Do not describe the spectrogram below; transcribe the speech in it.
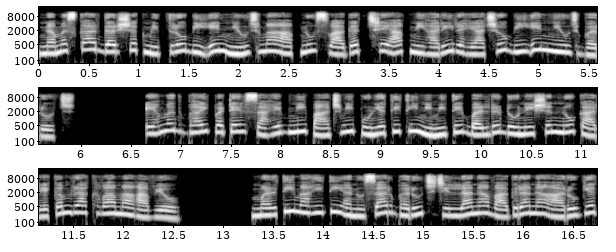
નમસ્કાર દર્શક મિત્રો બીએન ન્યૂઝમાં આપનું સ્વાગત છે. આપ નિહારી રહ્યા છો બીએન ન્યૂઝ ભરૂચ. અહેમદભાઈ પટેલ સાહેબની પાંચમી પુણ્યતિથિ નિમિત્તે બ્લડ ડોનેશનનો કાર્યક્રમ રાખવામાં આવ્યો. મળતી માહિતી અનુસાર ભરૂચ જિલ્લાના વાગરાના આરોગ્ય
